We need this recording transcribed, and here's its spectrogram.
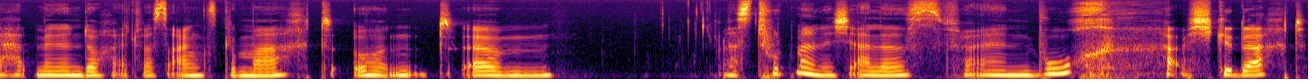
hat mir dann doch etwas Angst gemacht. Und ähm, was tut man nicht alles für ein Buch, habe ich gedacht.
